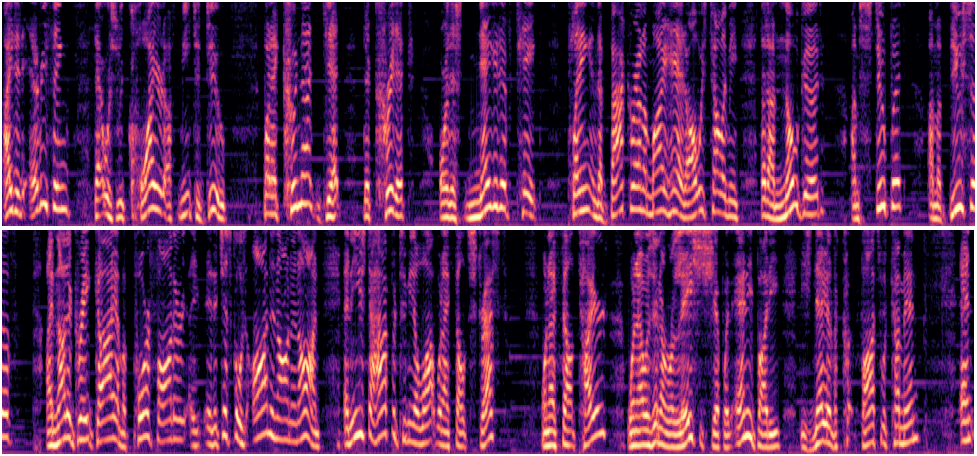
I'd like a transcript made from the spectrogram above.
I did everything that was required of me to do, but I could not get the critic or this negative tape playing in the background of my head, always telling me that I'm no good, I'm stupid, I'm abusive, I'm not a great guy, I'm a poor father, and it just goes on and on and on. And it used to happen to me a lot when I felt stressed, when I felt tired, when I was in a relationship with anybody, these negative thoughts would come in. And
